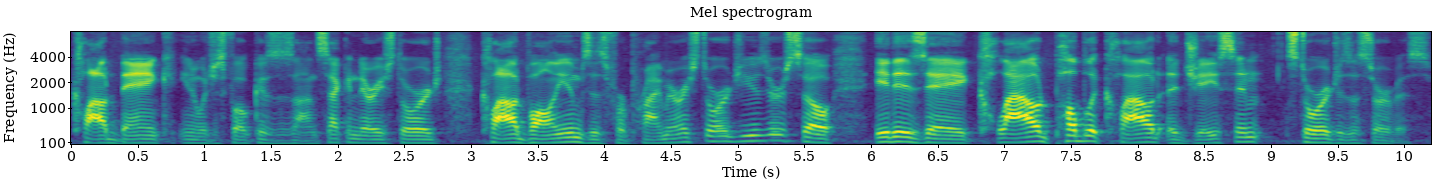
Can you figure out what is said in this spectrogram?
Cloud Bank, you know, which is focuses on secondary storage. Cloud Volumes is for primary storage users. So it is a cloud, public cloud adjacent storage as a service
